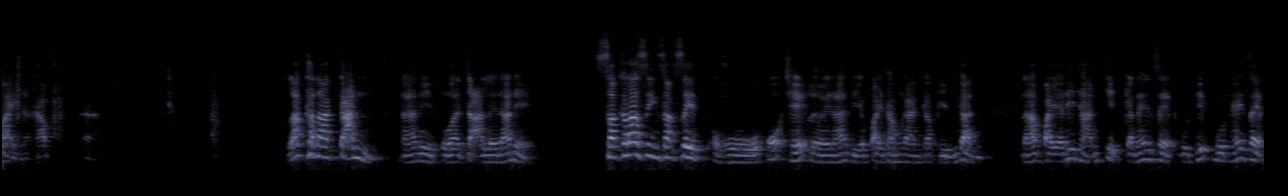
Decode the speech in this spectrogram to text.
วัยนะครับลัคนากันนะนี่ตัวอาจารย์เลยนะนี่สักการะสิ่งศักดิ์สิทธิ์โอ้โหโป๊ะเชะเลยนะ เดี๋ยวไปทำงานกระถินกันนะไปอธิษฐานจิตกันให้เสร็จ อุทิศบุญให้เสร็จ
